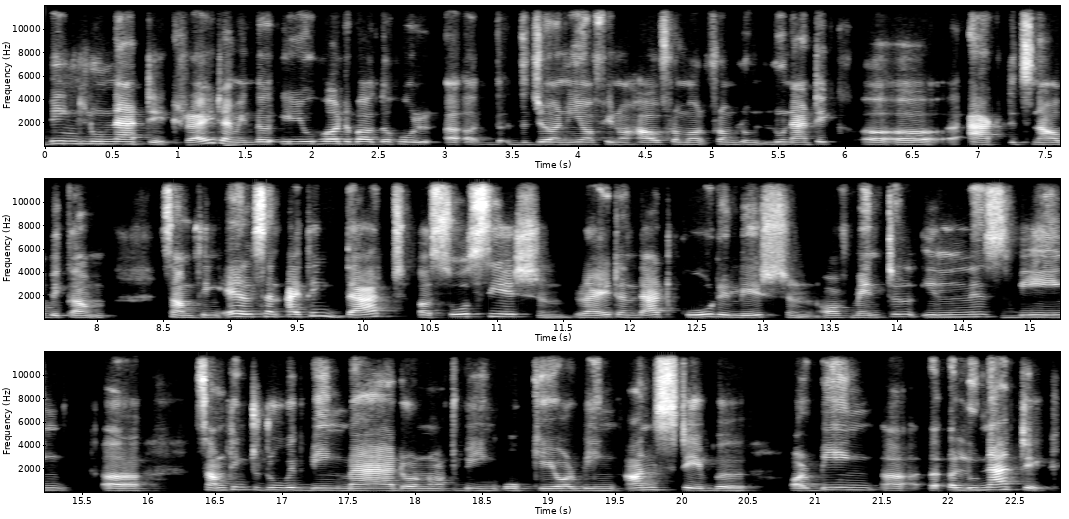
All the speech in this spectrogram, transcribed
being lunatic right? I mean the, you heard about the whole uh, uh, the, the journey of you know how from a from lunatic uh, uh, act it's now become something else. And i think that association right? And that correlation of mental illness being something to do with being mad or not being okay or being unstable or being uh, a, lunatic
